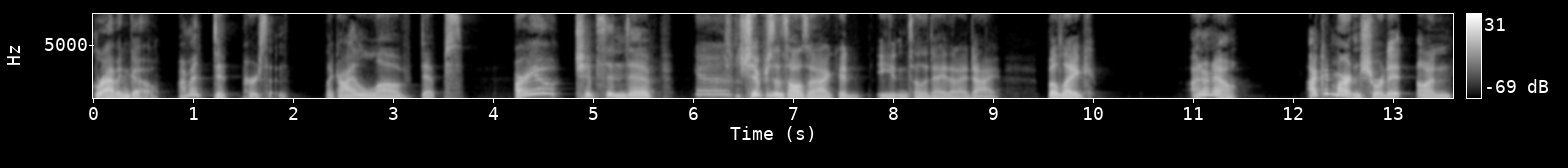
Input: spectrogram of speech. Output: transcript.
grab and go. I'm a dip person. Like I love dips. Are you? Chips and dip. Yeah. Chips and salsa I could eat until the day that I die. But like I don't know. I could Martin Short it on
